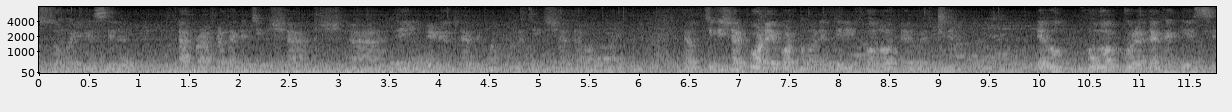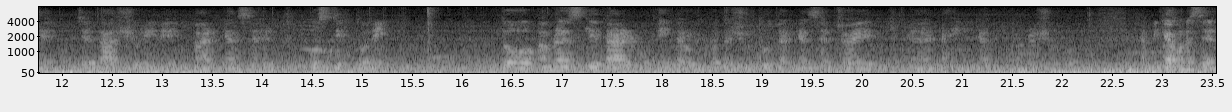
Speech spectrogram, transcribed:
আতঙ্কগ্রস্ত হয়ে গেছিলেন। তারপর আমরা তাকে চিকিৎসা দেই রেডিওথেরাপির মাধ্যমে চিকিৎসা দেওয়া হয়। এবং চিকিৎসার পরে বর্তমানে তিনি ফলো আপে রয়েছেন এবং ফলো আপ করে দেখা গিয়েছে যে তার শরীরে আর ক্যান্সারের অস্তিত্ব নেই। তো আমরা আজকে তার মুখেই তার অভিজ্ঞতা শুনব, তার ক্যান্সার জয়ের কাহিনীটা আমরা শুনব। আপনি কেমন আছেন?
